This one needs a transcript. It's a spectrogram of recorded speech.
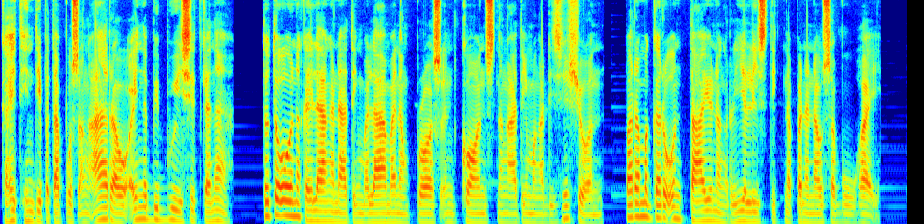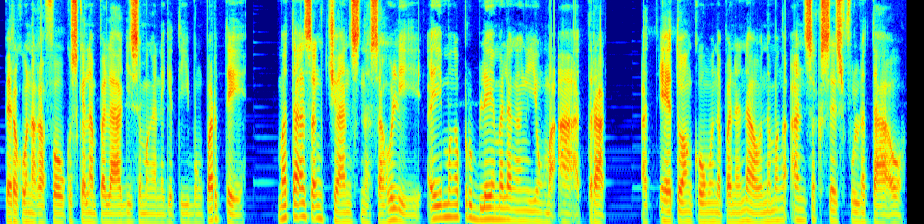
kahit hindi pa tapos ang araw ay nabibwisit ka na. Totoo na kailangan nating malaman ang pros and cons ng ating mga desisyon para magkaroon tayo ng realistic na pananaw sa buhay. Pero kung nakafocus ka lang palagi sa mga negatibong parte, mataas ang chance na sa huli ay mga problema lang ang iyong maa-attract. At ito ang common na pananaw ng mga unsuccessful na tao.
